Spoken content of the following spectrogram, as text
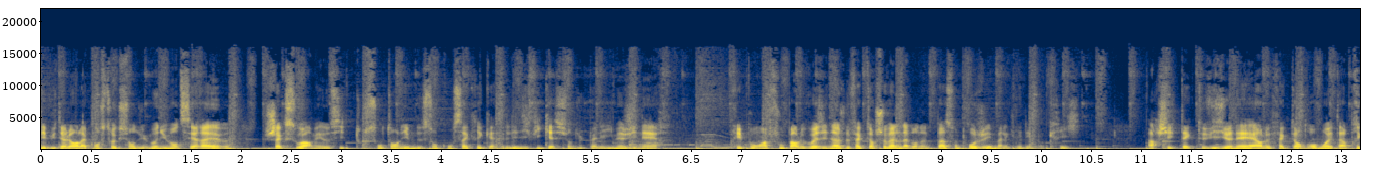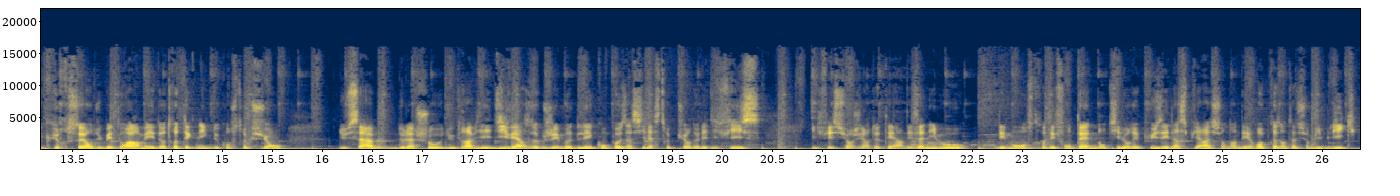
Débute alors la construction du monument de ses rêves. Chaque soir, mais aussi tout son temps libre, ne sont consacrés qu'à l'édification du palais imaginaire. Pris pour un fou par le voisinage, le facteur cheval n'abandonne pas son projet malgré les moqueries. Architecte visionnaire, le facteur Dromois est un précurseur du béton armé et d'autres techniques de construction. Du sable, de la chaux, du gravier et divers objets modelés composent ainsi la structure de l'édifice. Il fait surgir de terre des animaux, des monstres, des fontaines dont il aurait puisé l'inspiration dans des représentations bibliques,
